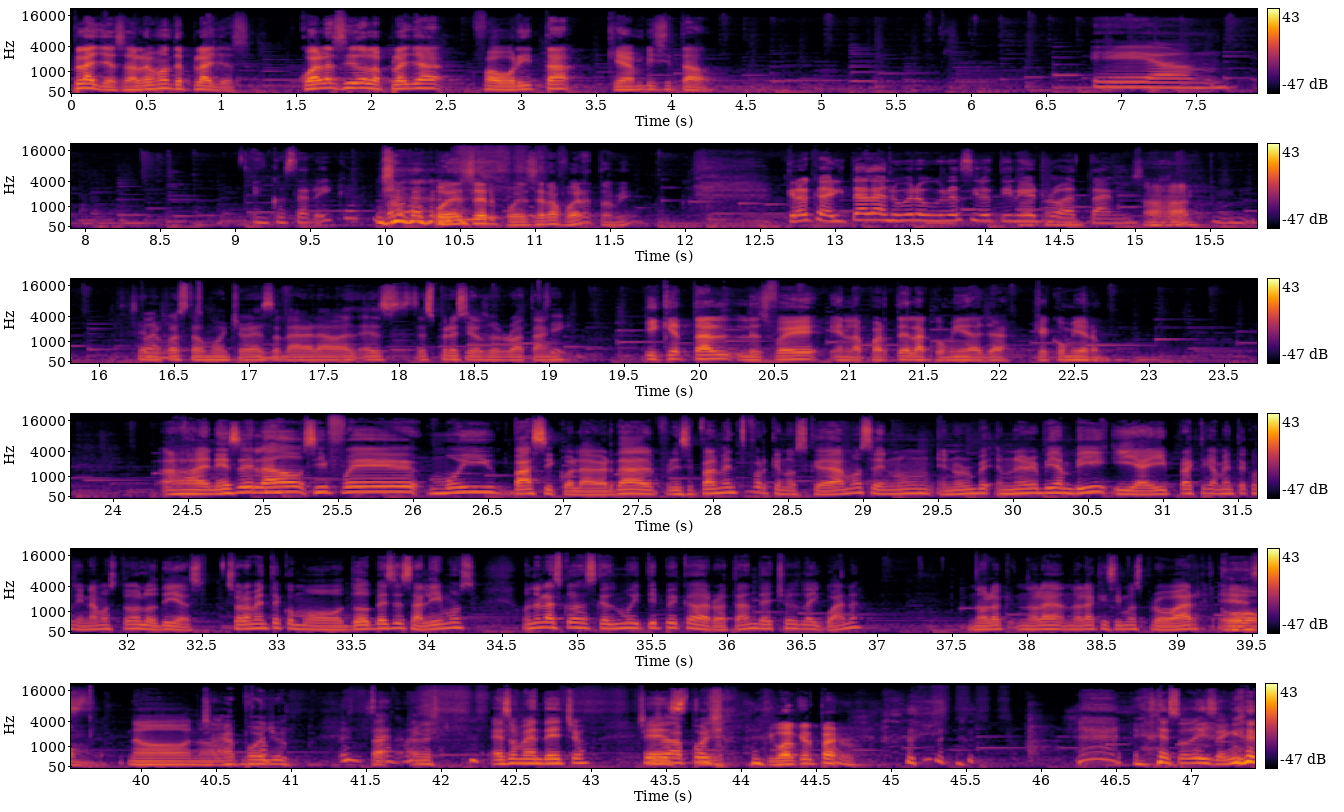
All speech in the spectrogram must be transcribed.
Playas, hablemos de playas. ¿Cuál ha sido la playa favorita que han visitado? Eh, um, en Costa Rica. No, puede ser, puede ser afuera también. Creo que ahorita la número uno sí lo tiene Roatán. Roatán. Ajá. Sí, me Por- costó mucho eso, la verdad. Es, es precioso el Roatán. Sí. ¿Y qué tal les fue en la parte de la comida allá? ¿Qué comieron? Ah, en ese lado sí fue muy básico, la verdad. Principalmente porque nos quedamos en un, en un, en un Airbnb y ahí prácticamente cocinamos todos los días. Solamente como dos veces salimos. Una de las cosas que es muy típica de Roatán, de hecho, es la iguana. No la, no la, no la quisimos probar. Es- ¿Cómo? no, no. Sabe a pollo. Eso me han dicho. Sí, Este. Igual que el perro. Eso dicen.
